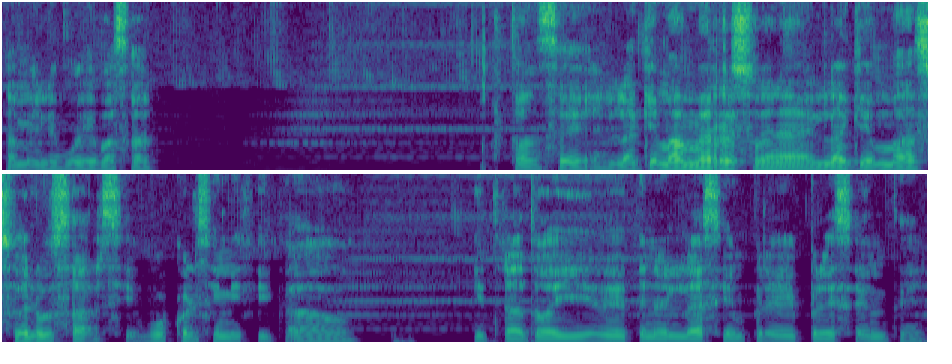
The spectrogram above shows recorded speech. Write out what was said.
también les puede pasar. Entonces, la que más me resuena es la que más suelo usar. Si busco el significado y trato ahí de tenerla siempre presente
